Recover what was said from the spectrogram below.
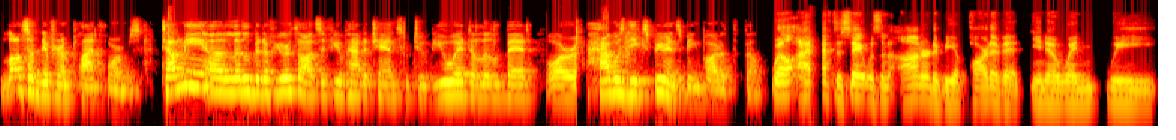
lots of different platforms. Tell me a little bit of your thoughts if you've had a chance to view it a little bit, or how was the experience being part of the film? Well, I have to say it was an honor to be a part of it. You know, when we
